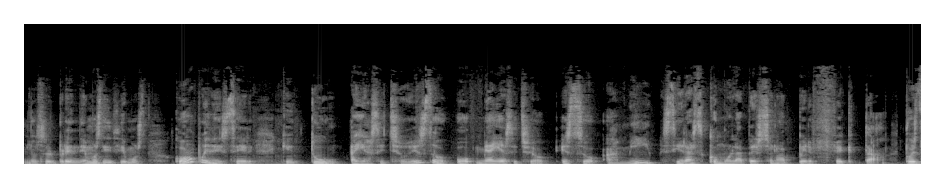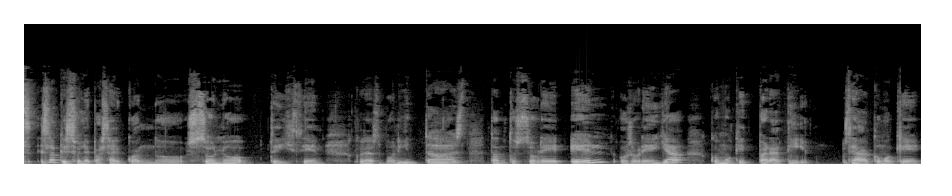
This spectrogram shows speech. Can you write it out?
Nos sorprendemos y decimos, ¿cómo puede ser que tú hayas hecho eso o me hayas hecho eso a mí? Si eras como la persona perfecta. Pues es lo que suele pasar cuando solo te dicen cosas bonitas, tanto sobre él o sobre ella, como que para ti. O sea, como que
